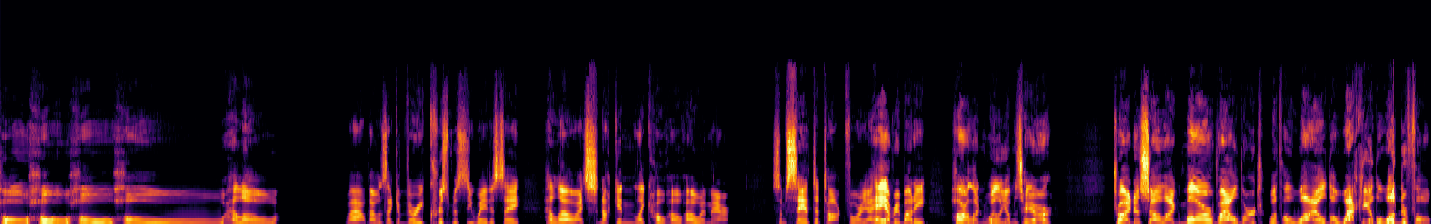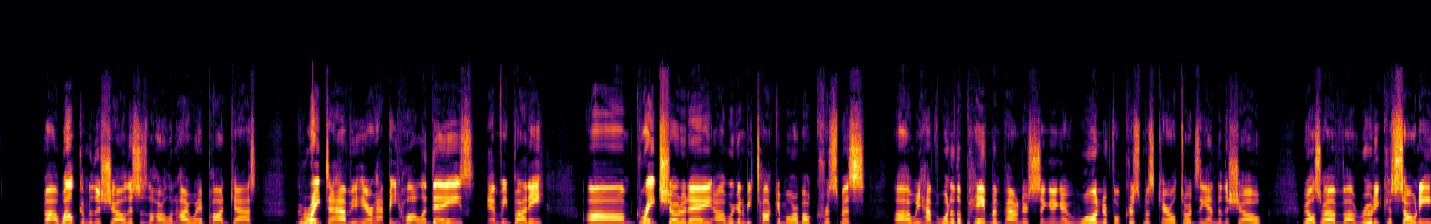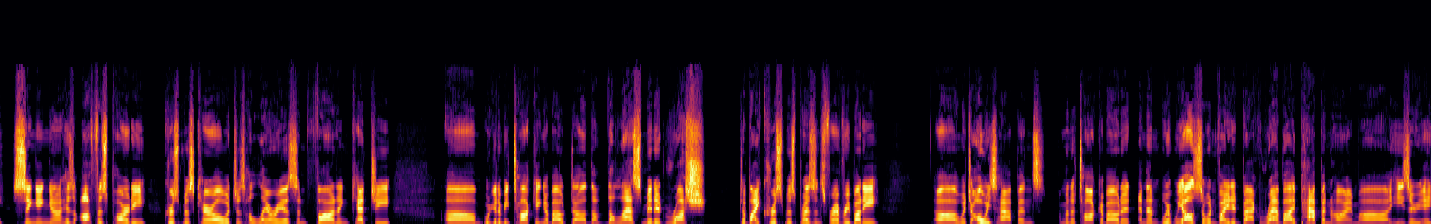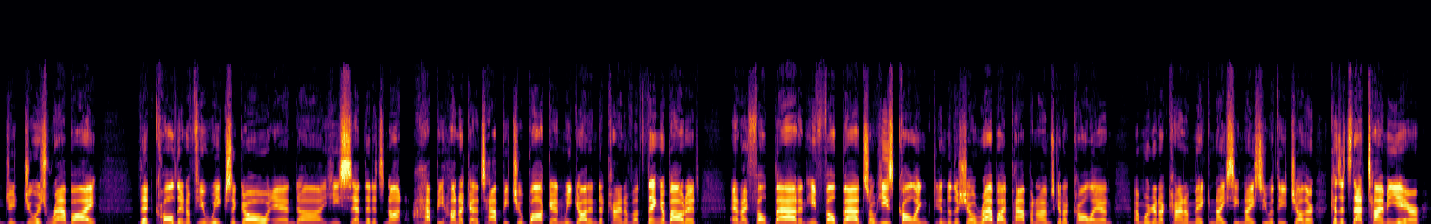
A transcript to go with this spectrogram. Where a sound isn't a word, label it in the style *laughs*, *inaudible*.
Ho, ho, ho, ho, hello. Wow, that was like a very Christmassy way to say hello. I snuck in like ho, ho, ho in there. Some Santa talk for you. Hey, everybody, Harland Williams here. Trying to sound like Marv Albert with the wild, the wacky, and the wonderful. Uh, welcome to the show. This is the Harland Highway Podcast. Great to have you here. Happy holidays, everybody. Um, great show today. Uh, we're going to be talking more about Christmas. Uh, we have one of the pavement pounders singing a wonderful Christmas carol towards the end of the show. We also have uh, Rudy Cassoni singing uh, his office party Christmas carol, which is hilarious and fun and catchy. Um, we're going to be talking about uh, the the last minute rush to buy Christmas presents for everybody, uh, which always happens. I'm going to talk about it. And then we also invited back Rabbi Pappenheim. Uh, he's a, Jewish rabbi that called in a few weeks ago, and uh, he said that it's not Happy Hanukkah, it's Happy Chewbacca. And we got into kind of a thing about it. And I felt bad, and he felt bad. So he's calling into the show. Rabbi Pappenheim's going to call in, and we're going to kind of make nicey nicey with each other because it's that time of year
